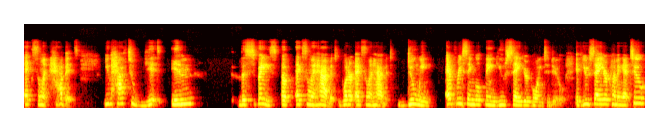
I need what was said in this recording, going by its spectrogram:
excellent habits. You have to get in the space of excellent habits. What are excellent habits? Doing every single thing you say you're going to do. If you say you're coming at two,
